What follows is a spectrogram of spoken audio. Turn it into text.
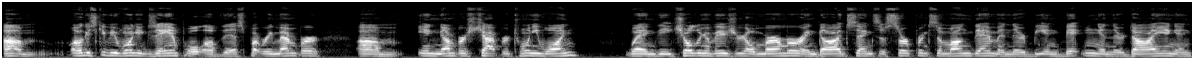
Um, I'll just give you one example of this, but remember um, in Numbers chapter 21, when the children of Israel murmur and God sends the serpents among them and they're being bitten and they're dying and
